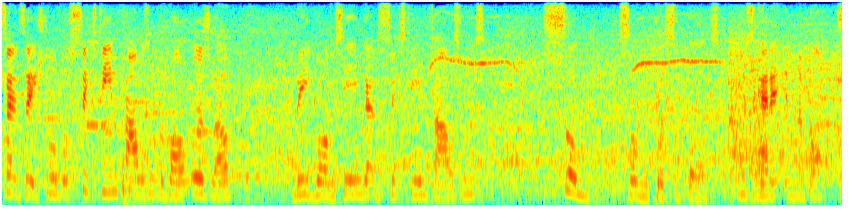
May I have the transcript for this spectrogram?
Sensational, but 16,000 for Bolton as well. League One team getting 16,000. Some, some good support. Need to get it in the box.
